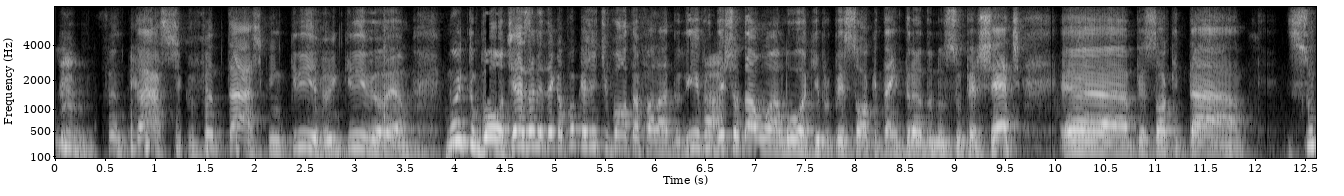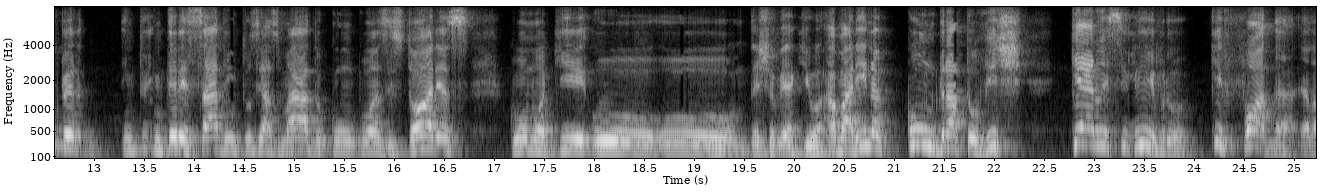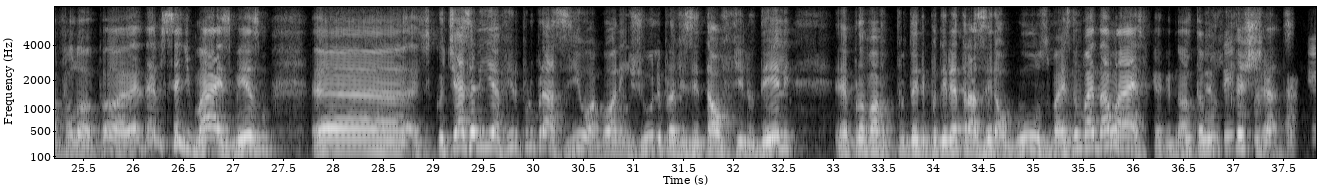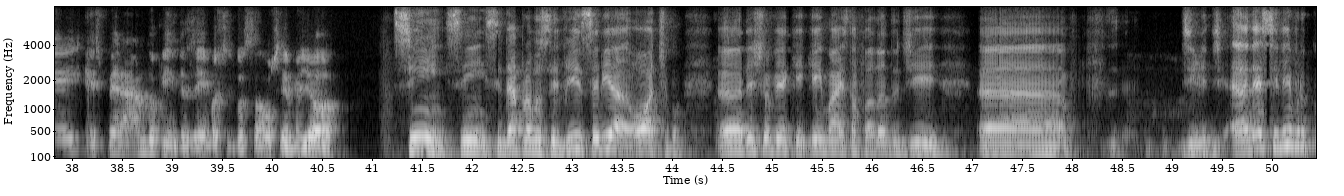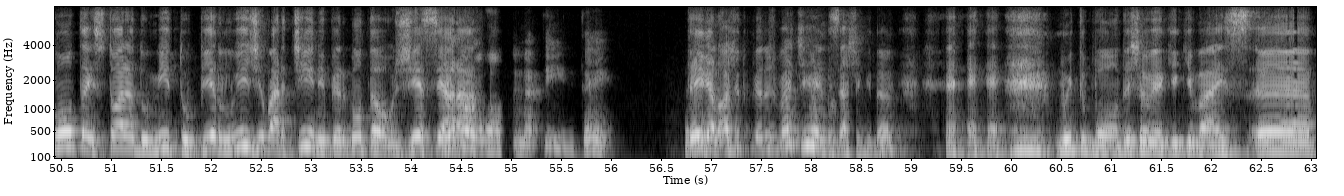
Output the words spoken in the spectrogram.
fantástico, fantástico, incrível, incrível mesmo. Muito bom. Cesare, daqui a pouco a gente volta a falar do livro. Ah. Deixa eu dar um alô aqui para o pessoal que está entrando no Superchat. É, pessoal que está super interessado, entusiasmado com, com as histórias, como aqui o, o deixa eu ver aqui, a Marina Kondratovic, quero esse livro, que foda! Ela falou, deve ser demais mesmo. Uh, o César ia vir para o Brasil agora em julho para visitar o filho dele. É provável que ele poderia trazer alguns, mas não vai dar mais, porque nós estamos fechados. Esperando que em dezembro a situação seja melhor. Sim, sim. Se der para você vir, seria ótimo. Uh, deixa eu ver aqui, quem mais está falando de. Uh, de, de, uh, nesse livro conta a história do mito Pierluigi Martini, pergunta o G. Ceará. Tem relógio do Martini, tem? Tem relógio do Pierluigi Martini, você acha que não? Muito bom, deixa eu ver aqui que mais.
